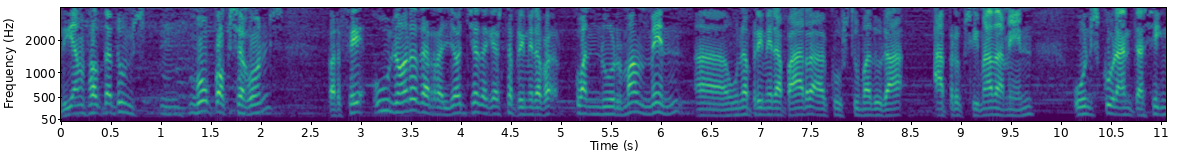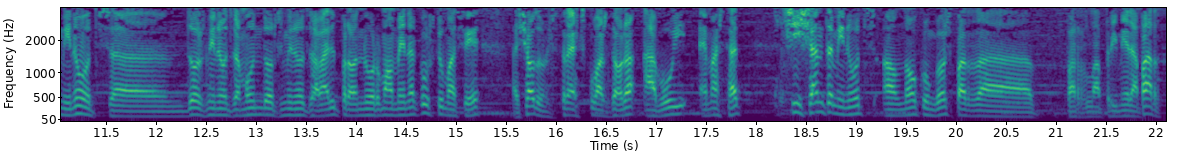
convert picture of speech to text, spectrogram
li han faltat uns molt pocs segons per fer una hora de rellotge d'aquesta primera part, quan normalment eh, una primera part acostuma a durar aproximadament uns 45 minuts, eh, dos minuts amunt, dos minuts avall, però normalment acostuma a ser això d'uns tres quarts d'hora. Avui hem estat 60 minuts al Nou Congost per, eh, per la primera part.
